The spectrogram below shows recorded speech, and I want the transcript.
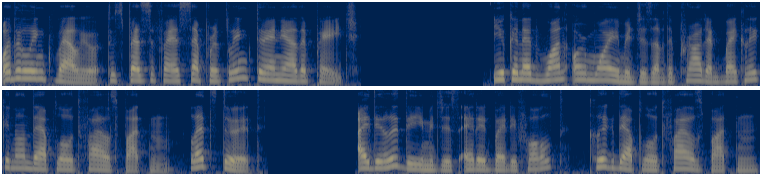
or the link value, to specify a separate link to any other page, you can add one or more images of the product by clicking on the Upload Files button. Let's do it. I delete the images added by default, click the Upload Files button,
